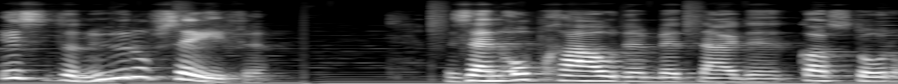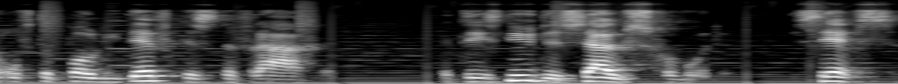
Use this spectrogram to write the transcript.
is het een uur of zeven. We zijn opgehouden met naar de Castor of de Polydevkes te vragen. Het is nu de Zeus geworden, Zeus.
